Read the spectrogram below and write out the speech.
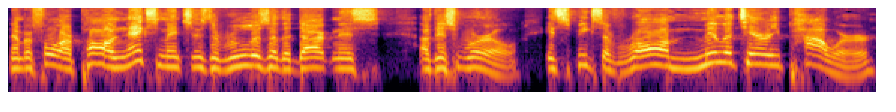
Number four, Paul next mentions the rulers of the darkness of this world. It speaks of raw military power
